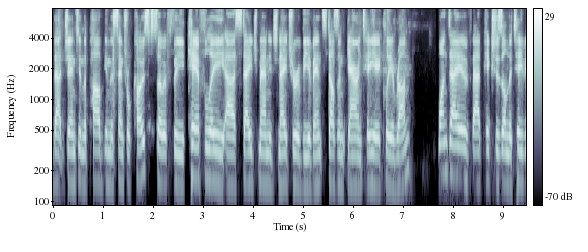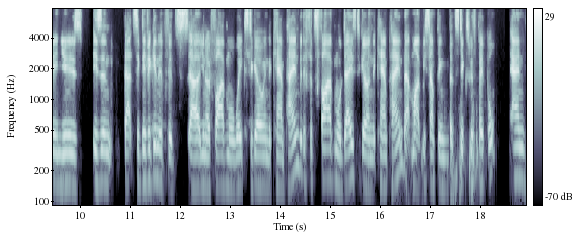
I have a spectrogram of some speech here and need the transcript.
that gent in the pub in the Central Coast. So, if the carefully uh, stage managed nature of the events doesn't guarantee a clear run, one day of bad pictures on the TV news isn't that significant if it's uh, you know five more weeks to go in the campaign but if it's five more days to go in the campaign that might be something that sticks with people and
